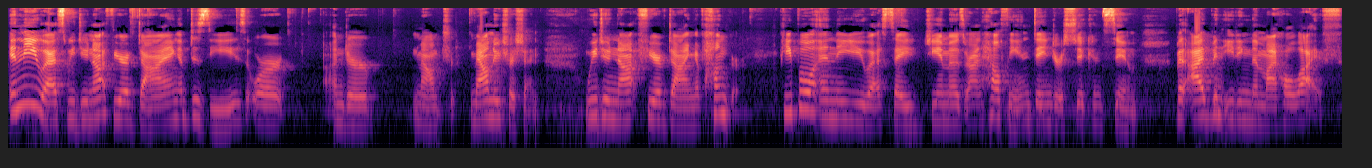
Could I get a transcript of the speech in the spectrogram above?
In the U.S., we do not fear of dying of disease or under malnutrition. We do not fear of dying of hunger. People in the US say GMOs are unhealthy and dangerous to consume, but I've been eating them my whole life.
